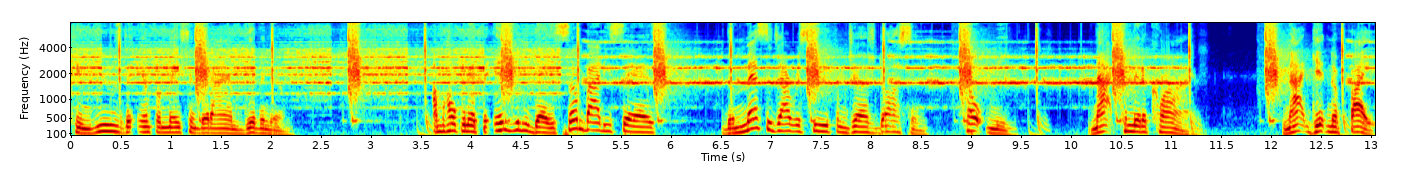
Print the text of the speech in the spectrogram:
can use the information that I am giving them. I'm hoping at the end of the day, somebody says, the message I received from Judge Dawson helped me not commit a crime, not get in a fight,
